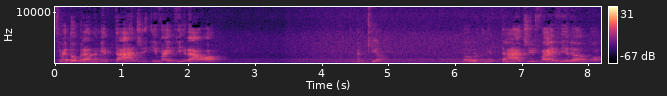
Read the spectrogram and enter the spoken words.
Você vai dobrar na metade e vai virar, ó. Aqui, ó. Dobra na metade e vai virando, ó.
